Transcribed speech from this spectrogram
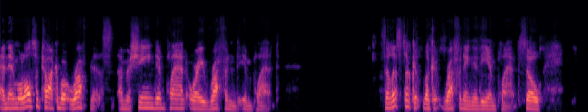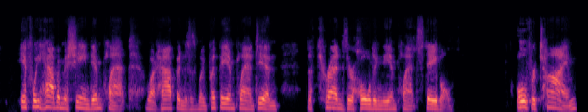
And then we'll also talk about roughness, a machined implant or a roughened implant. So let's look at, look at roughening of the implant. So if we have a machined implant, what happens is when we put the implant in, the threads are holding the implant stable. Over time,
